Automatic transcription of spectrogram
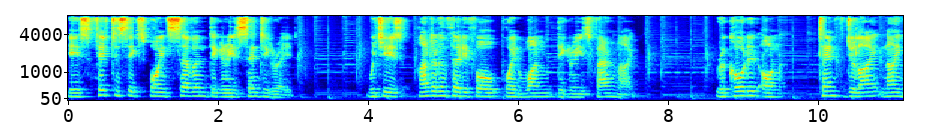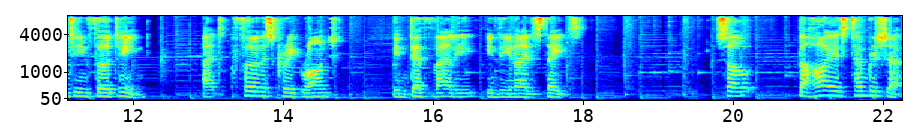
is 56.7 degrees centigrade, which is 134.1 degrees Fahrenheit, recorded on 10th July 1913 at Furnace Creek Ranch in Death Valley in the United States. So the highest temperature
